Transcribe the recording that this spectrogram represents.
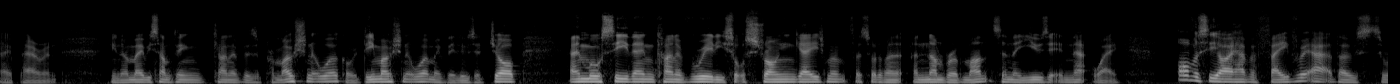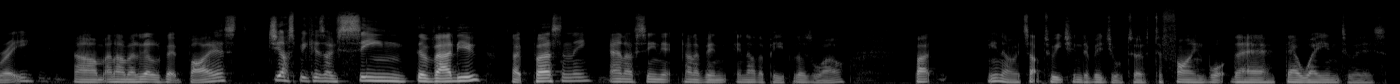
a parent. You know, maybe something kind of as a promotion at work or a demotion at work. Maybe they lose a job. And we'll see then kind of really sort of strong engagement for sort of a, a number of months, and they use it in that way obviously I have a favourite out of those three, um, and I'm a little bit biased just because I've seen the value, like personally, and I've seen it kind of in in other people as well. But you know, it's up to each individual to to find what their their way into it is.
